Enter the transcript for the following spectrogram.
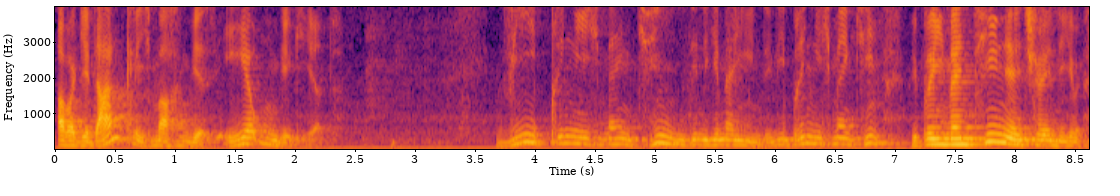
Aber gedanklich machen wir es eher umgekehrt. Wie bringe ich mein Kind in die Gemeinde? Wie bringe ich mein Kind, wie bringe ich meinen Teenager in die Gemeinde?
